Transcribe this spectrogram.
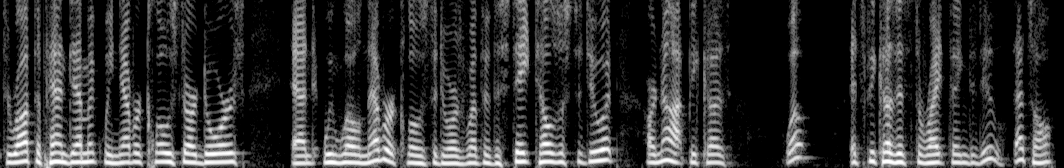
Throughout the pandemic, we never closed our doors, and we will never close the doors, whether the state tells us to do it or not, because well, it's because it's the right thing to do. That's all.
